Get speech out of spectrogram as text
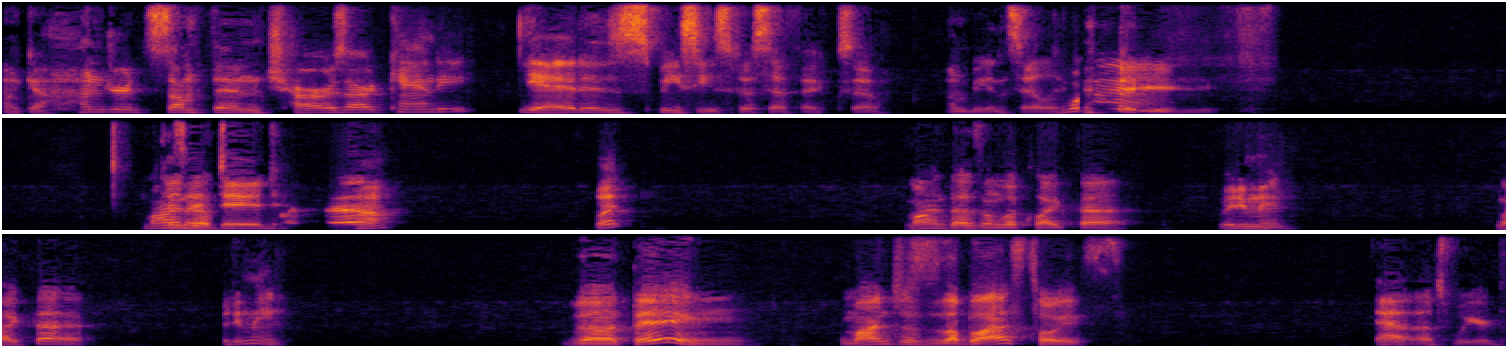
like a hundred something Charizard candy. Yeah, it is species specific, so I'm being silly. Wait! Mine I did. look like. Huh? What? Mine doesn't look like that. What do you mean? Like that. What do you mean? The thing. Mine just is a Blastoise. Yeah, that's weird.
